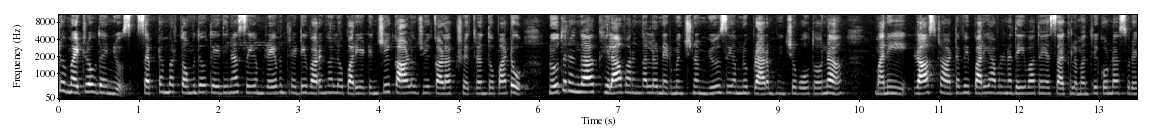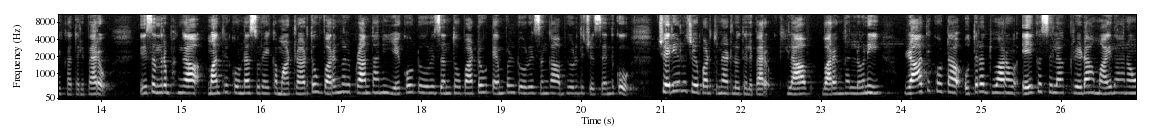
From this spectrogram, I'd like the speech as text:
to metro Uday news. September తొమ్మిదవ తేదీన సీఎం రేవంత్ రెడ్డి వరంగల్లో పర్యటించి కాళోజీ కళాక్షేత్రంతో పాటు నూతనంగా ఖిలా వరంగల్లో నిర్మించిన మ్యూజియంను ప్రారంభించబోతోన్న మని రాష్ట్ర అటవీ పర్యావరణ దేవాదాయ శాఖల మంత్రి కొండా సురేఖ తెలిపారు. ఈ సందర్భంగా మంత్రి కొండా సురేఖ మాట్లాడుతూ వరంగల్ ప్రాంతాన్ని ఎకో టూరిజంతో పాటు టెంపుల్ టూరిజంగా అభివృద్ధి చేసేందుకు చర్యలు చేపడుతున్నట్లు తెలిపారు. ఖిలా వరంగల్లోని రాతికోట ఉత్తర ద్వారం ఏకశిల క్రీడా మైదానం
